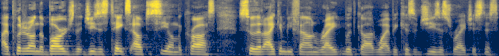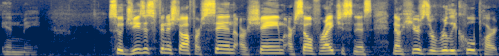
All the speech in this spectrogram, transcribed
I put it on the barge that Jesus takes out to sea on the cross so that I can be found right with God. Why? Because of Jesus' righteousness in me. So Jesus finished off our sin, our shame, our self righteousness. Now, here's the really cool part.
